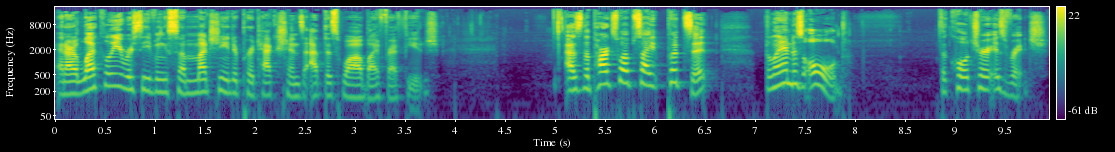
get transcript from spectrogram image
and are luckily receiving some much needed protections at this wildlife refuge. As the park's website puts it, the land is old, the culture is rich.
